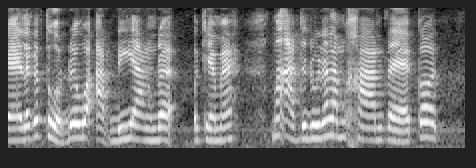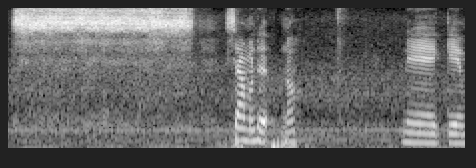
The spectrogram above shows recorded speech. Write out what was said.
ดงๆ แล้วก็ตรวจด้วยว่าอัดหรือยังด้วย โอเคไหมมันอาจจะดูน่ารำคาญแต่ก็ช่างมันเถอะเนาะเน่เกม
